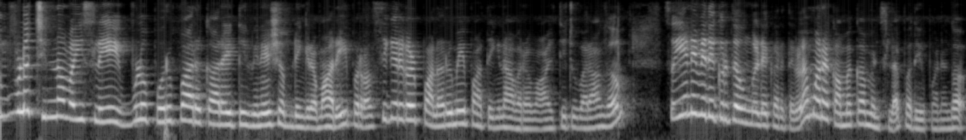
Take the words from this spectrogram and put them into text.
இவ்வளோ சின்ன வயசுலேயே இவ்வளோ பொறுப்பாக இருக்காரே டி. வினேஷ் அப்படிங்கிற மாதிரி இப்போ ரசிகர்கள் பலருமே பார்த்தீங்கன்னா அவரை வாழ்த்திட்டு வராங்க. ஸோ எனவே இது குறித்த உங்களுடைய கருத்துக்களை மறக்காம கமெண்ட்ஸில் பதிவு பண்ணுங்கள்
